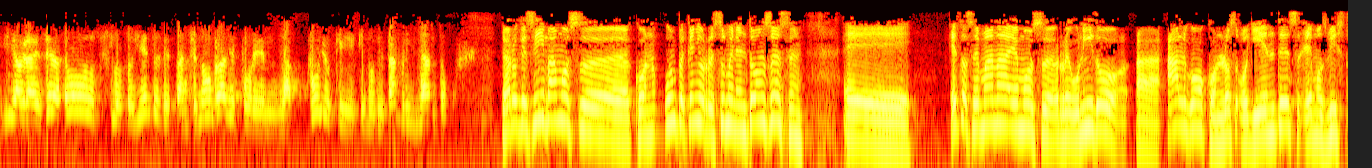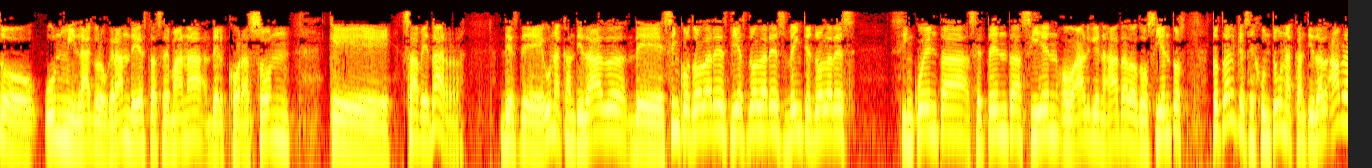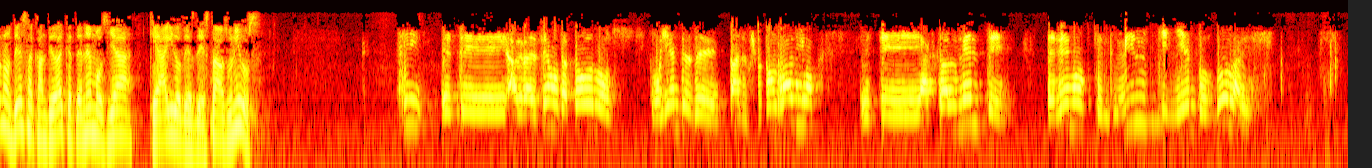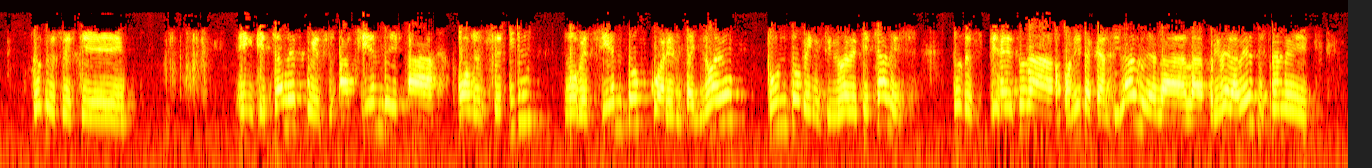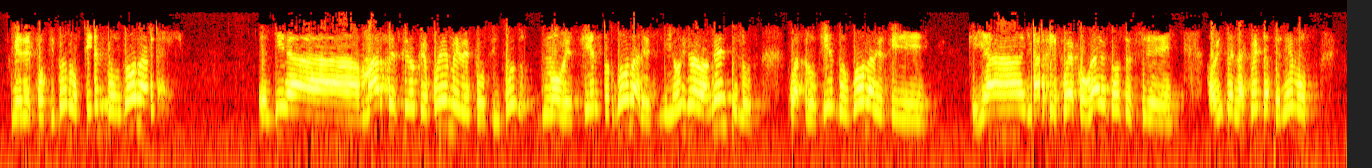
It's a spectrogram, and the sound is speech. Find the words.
y agradecer a todos los oyentes de Panchelón Radio por el apoyo que, que nos están brindando. Claro que sí, vamos eh, con un pequeño resumen entonces. Eh, esta semana hemos eh, reunido ah, algo con los oyentes, hemos visto un milagro grande esta semana del corazón que sabe dar desde una cantidad de 5 dólares, 10 dólares, 20 dólares, 50, 70, 100 o alguien ha dado 200. Total que se juntó una cantidad. Háblanos de esa cantidad que tenemos ya que ha ido desde Estados Unidos. Sí, este, agradecemos a todos los oyentes de Panchotón Radio, este, actualmente tenemos 1.500 dólares. Entonces, este, en quetzales, pues asciende a 11.949.29 quetzales. Entonces, es una bonita cantidad. La, la primera vez usted me, me depositó 200 dólares el día martes creo que fue, me depositó 900 dólares y hoy nuevamente los 400 dólares que, que ya, ya se fue a cobrar, entonces eh, ahorita en la cuenta tenemos,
